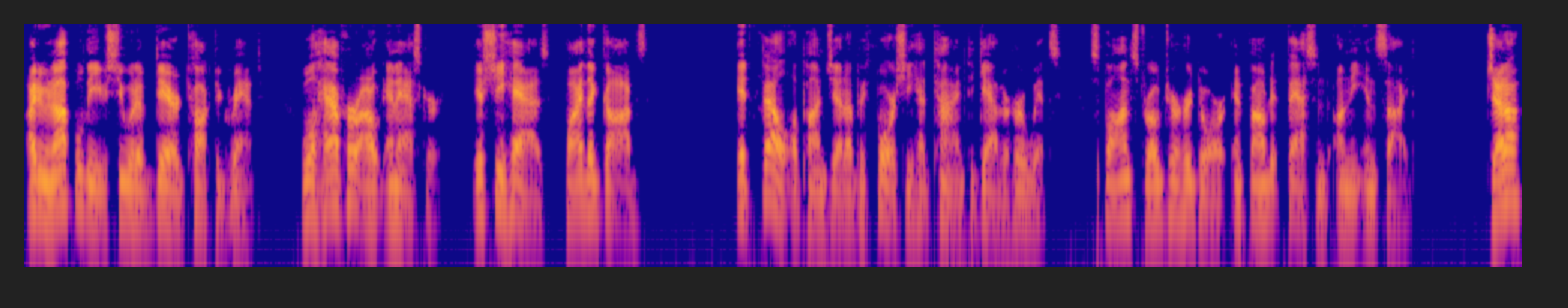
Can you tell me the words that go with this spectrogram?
"I do not believe she would have dared talk to Grant. We'll have her out and ask her. If she has, by the gods It fell upon Jetta before she had time to gather her wits. Spawn strode to her door and found it fastened on the inside. "Jetta,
